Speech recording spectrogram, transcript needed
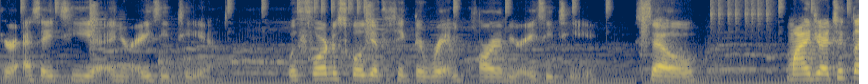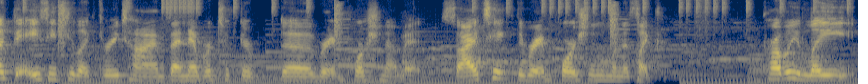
your SAT and your ACT. With Florida schools, you have to take the written part of your ACT. So, mind you, I took like the ACT like three times. I never took the, the written portion of it. So I take the written portion when it's like probably late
